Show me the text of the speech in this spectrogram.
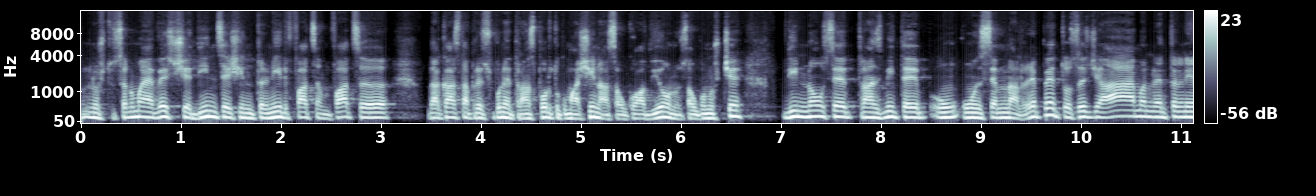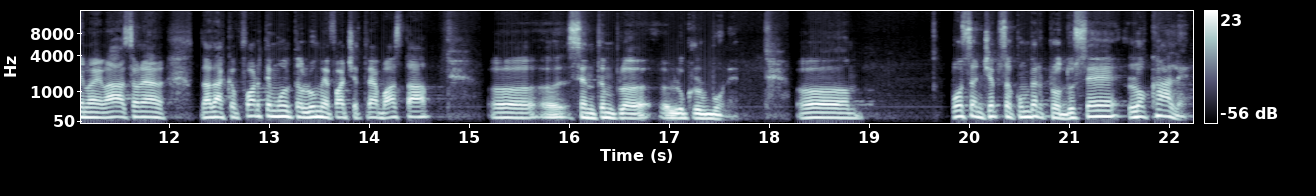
nu știu, să nu mai aveți ședințe și întâlniri față în față, dacă asta presupune transportul cu mașina sau cu avionul sau cu nu știu ce, din nou se transmite un, un semnal. Repet, o să zice, a, mă, ne întâlnim noi, lasă Dar dacă foarte multă lume face treaba asta, uh, uh, se întâmplă lucruri bune. Poți să încep să cumperi produse locale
